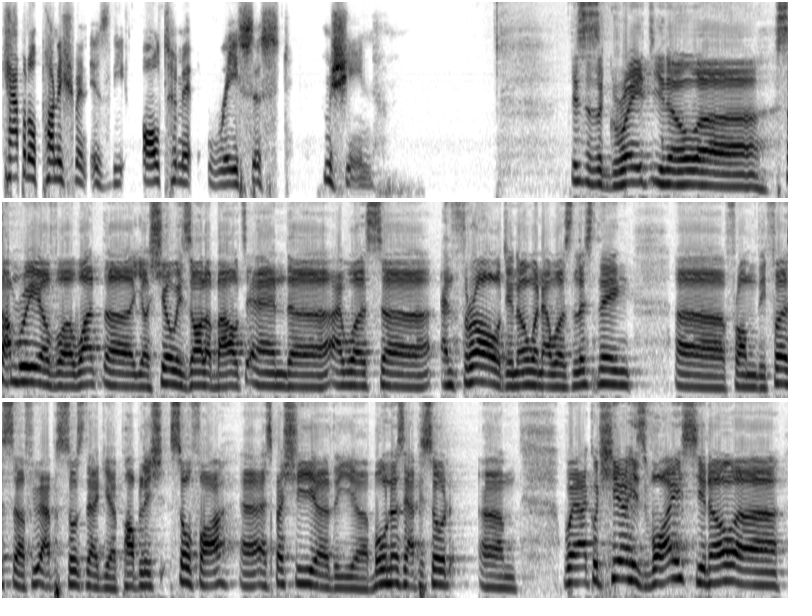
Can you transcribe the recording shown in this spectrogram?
capital punishment is the ultimate racist machine. This is a great, you know, uh, summary of uh, what uh, your show is all about, and uh, I was uh, enthralled, you know, when I was listening uh, from the first few episodes that you have published so far, especially the bonus episode um, where I could hear his voice, you know,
